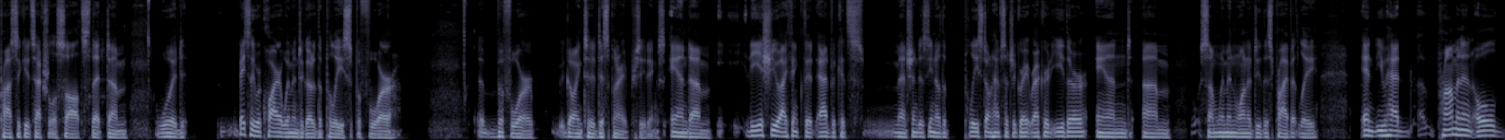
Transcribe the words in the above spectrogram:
prosecute sexual assaults that um, would basically require women to go to the police before uh, before going to disciplinary proceedings. And um, the issue I think that advocates mentioned is, you know, the police don't have such a great record either, and um, some women want to do this privately. And you had uh, prominent old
